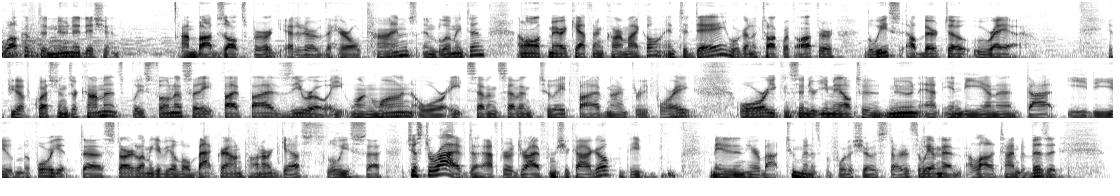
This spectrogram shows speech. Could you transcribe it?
Welcome to Noon Edition. I'm Bob Zaltsberg, editor of the Herald Times in Bloomington, along with Mary Catherine Carmichael. And today we're going to talk with author Luis Alberto Urrea. If you have questions or comments, please phone us at 855-0811 or 877-285-9348. Or you can send your email to noon at indiana.edu. Before we get uh, started, let me give you a little background on our guests. Luis uh, just arrived after a drive from Chicago. He made it in here about two minutes before the show started, so we haven't had a lot of time to visit.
